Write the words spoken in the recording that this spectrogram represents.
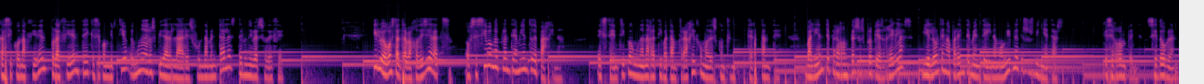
casi con accidente, por accidente y que se convirtió en uno de los pilares fundamentales del universo DC. Y luego está el trabajo de Gerards, obsesivo en el planteamiento de página, excéntrico en una narrativa tan frágil como desconcertante, valiente para romper sus propias reglas y el orden aparentemente inamovible de sus viñetas, que se rompen, se doblan,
